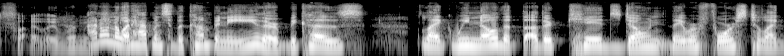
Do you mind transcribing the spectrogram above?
slightly. Let me I don't know what happens to the company either because like we know that the other kids don't they were forced to like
